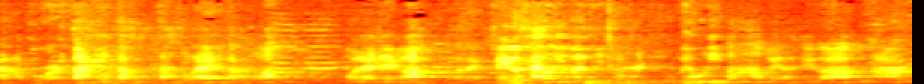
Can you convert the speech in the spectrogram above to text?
大座儿，大作大大座，哎，大作啊！我来这个啊，这个还有一个问题就是没有你爸爸呀，这个啊，啊。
